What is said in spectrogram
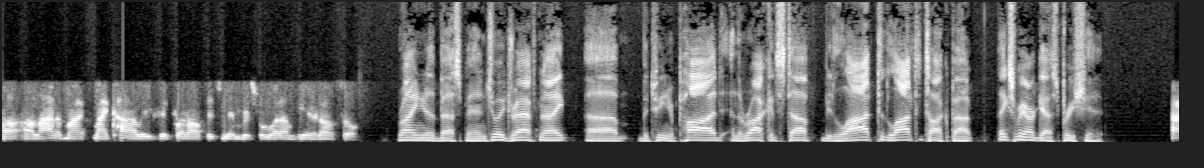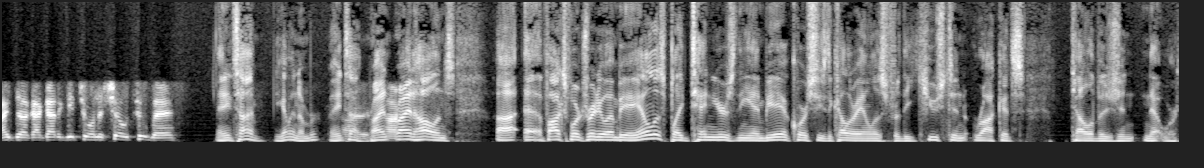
uh, a lot of my, my colleagues and front office members from what I'm hearing also. Ryan, you're the best, man. Enjoy draft night uh, between your pod and the Rocket stuff. Be a lot, lot to talk about. Thanks for being our guest. Appreciate it. All right, Doug, I got to get you on the show too, man. Anytime. You got my number. Anytime. Right. Ryan, Right. Ryan Hollins, uh, Fox Sports Radio NBA analyst, played 10 years in the NBA. Of course, he's the color analyst for the Houston Rockets television network.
